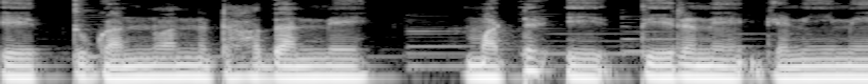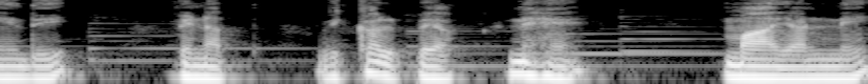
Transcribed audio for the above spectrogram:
ඒත්තු ගන්වන්නට හදන්නේ මට ඒ තීරණය ගැනීමේදී වෙනත් විකල්පයක් නැහැ. මා යන්නේ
